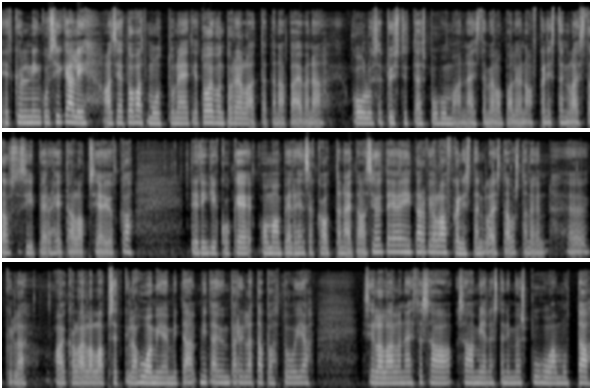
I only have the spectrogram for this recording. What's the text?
et kyllä niin kuin sikäli asiat ovat muuttuneet ja toivon todella, että tänä päivänä kouluissa pystyttäisiin puhumaan näistä. Meillä on paljon afganistanilaistaustaisia perheitä ja lapsia, jotka tietenkin kokee oman perheensä kautta näitä asioita ja ei tarvitse olla afganistanilaistaustainen. Kyllä aika lailla lapset kyllä huomioi, mitä, mitä ympärillä tapahtuu ja sillä lailla näistä saa, saa mielestäni myös puhua, mutta,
